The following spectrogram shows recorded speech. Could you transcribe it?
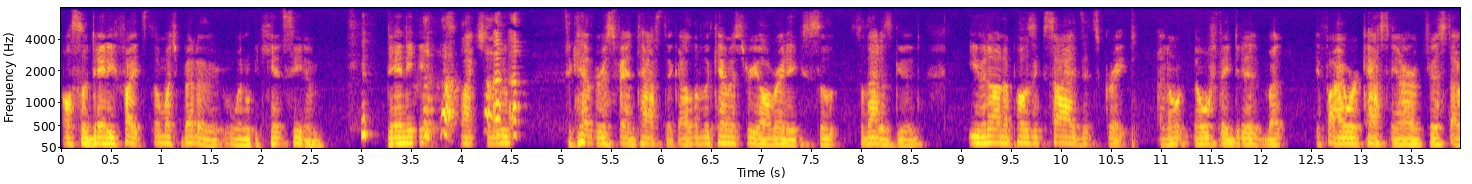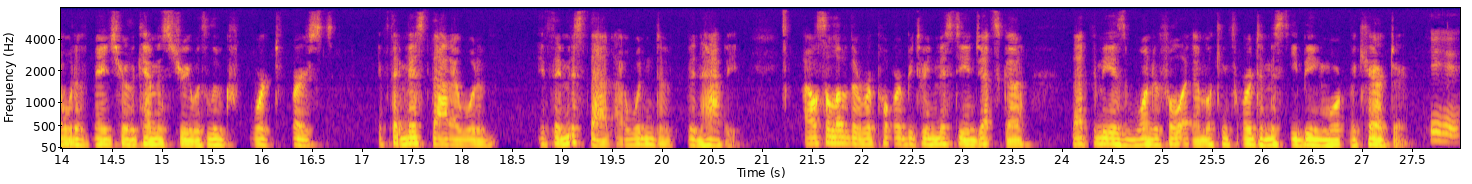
Also, Danny fights so much better when we can't see him. Danny slash Luke together is fantastic. I love the chemistry already, so so that is good. Even on opposing sides, it's great. I don't know if they did it, but if I were casting Iron Fist, I would have made sure the chemistry with Luke worked first. If they missed that, I would have. If they missed that, I wouldn't have been happy. I also love the rapport between Misty and Jessica. That to me is wonderful, and I'm looking forward to Misty being more of a character. Yeah.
